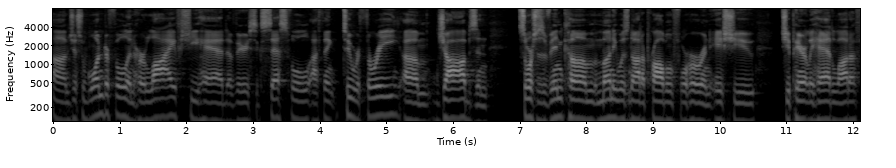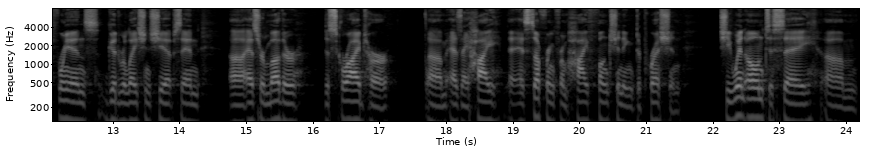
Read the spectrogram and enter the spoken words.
um, just wonderful in her life. She had a very successful, I think, two or three um, jobs and sources of income. Money was not a problem for her, an issue. She apparently had a lot of friends, good relationships, and uh, as her mother described her um, as a high as suffering from high functioning depression. She went on to say. Um,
